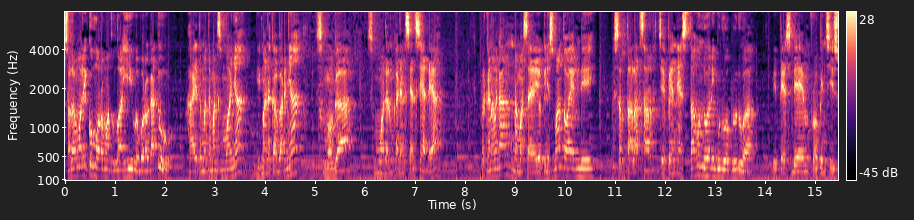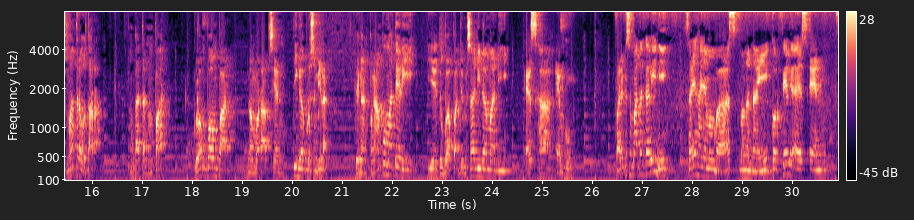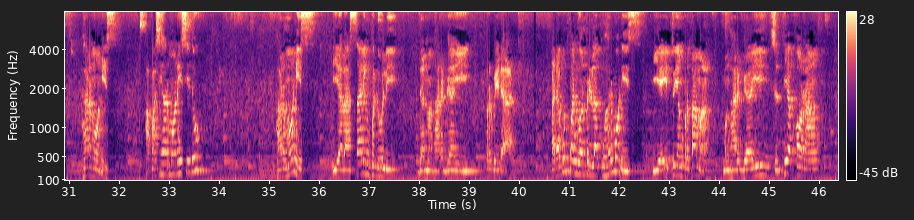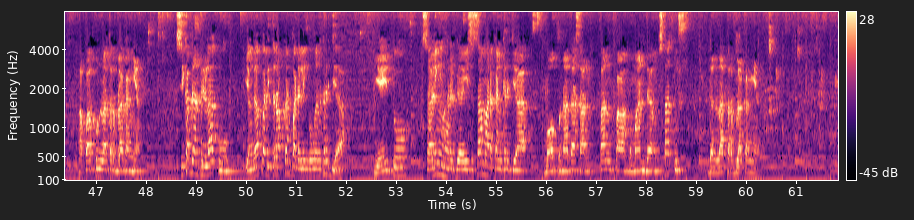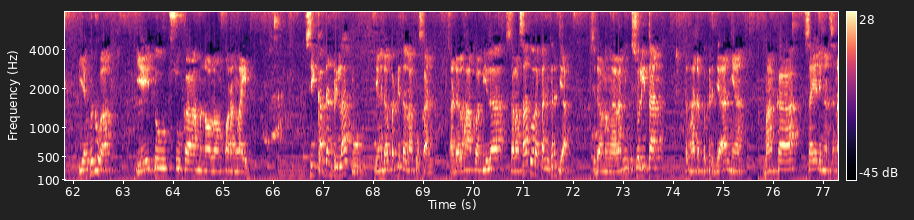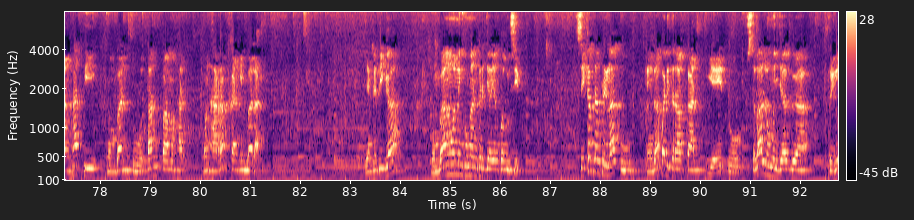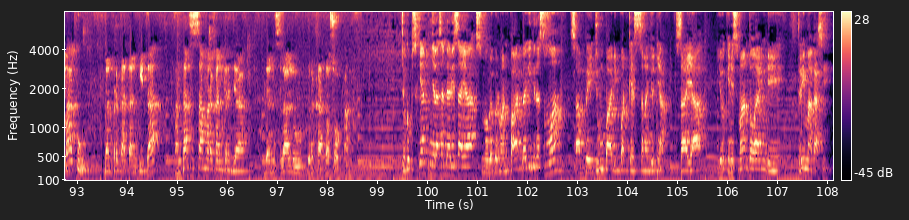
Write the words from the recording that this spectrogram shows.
Assalamualaikum warahmatullahi wabarakatuh. Hai teman-teman semuanya, gimana kabarnya? Semoga semua dalam keadaan sehat-sehat ya. Perkenalkan, nama saya Yogi Nismanto AMD Peserta Latsar CPNS tahun 2022 BPSDM Provinsi Sumatera Utara. Angkatan 4, Kelompok 4, nomor absen 39 Dengan pengampu materi, yaitu Bapak Jumsadi Damadi, SH MHUM Pada kesempatan kali ini, saya hanya membahas mengenai core value ASN harmonis. Apa sih harmonis itu? Harmonis ialah saling peduli dan menghargai perbedaan. Adapun panduan perilaku harmonis yaitu yang pertama, menghargai setiap orang apa pun latar belakangnya. Sikap dan perilaku yang dapat diterapkan pada lingkungan kerja yaitu saling menghargai sesama rekan kerja maupun atasan tanpa memandang status dan latar belakangnya. Yang kedua, yaitu suka menolong orang lain. Sikap dan perilaku yang dapat kita lakukan adalah apabila salah satu rekan kerja sedang mengalami kesulitan terhadap pekerjaannya, maka saya dengan senang hati membantu tanpa mengharapkan imbalan. Yang ketiga, membangun lingkungan kerja yang kondusif. Sikap dan perilaku yang dapat diterapkan yaitu selalu menjaga perilaku dan perkataan kita antar sesama rekan kerja dan selalu berkata sopan. Cukup sekian penjelasan dari saya, semoga bermanfaat bagi kita semua. Sampai jumpa di podcast selanjutnya. Saya Yokinismanto AMD, terima kasih.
